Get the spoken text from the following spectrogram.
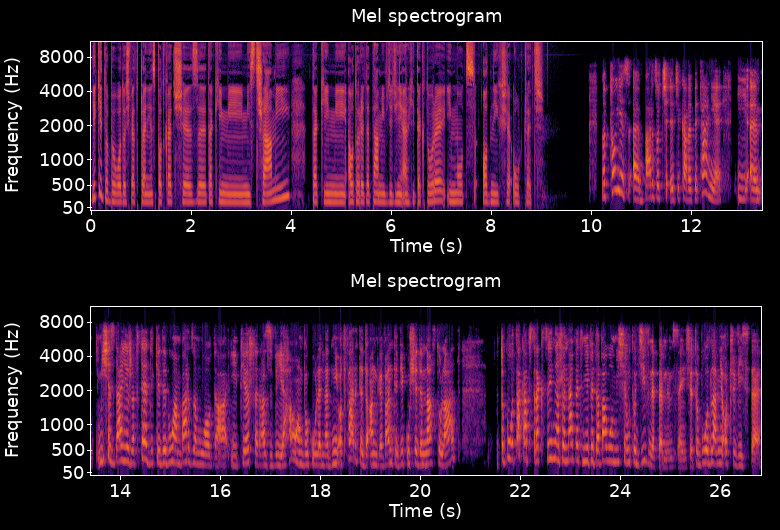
Jakie to było doświadczenie spotkać się z takimi mistrzami, takimi autorytetami w dziedzinie architektury i móc od nich się uczyć? No to jest e, bardzo ciekawe pytanie i e, mi się zdaje, że wtedy, kiedy byłam bardzo młoda i pierwszy raz wyjechałam w ogóle na dni otwarte do Angewandty w wieku 17 lat, to było tak abstrakcyjne, że nawet nie wydawało mi się to dziwne w pewnym sensie. To było dla mnie oczywiste.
